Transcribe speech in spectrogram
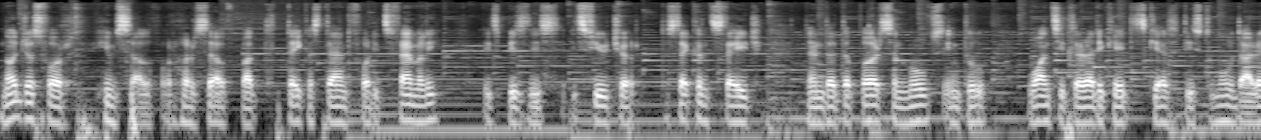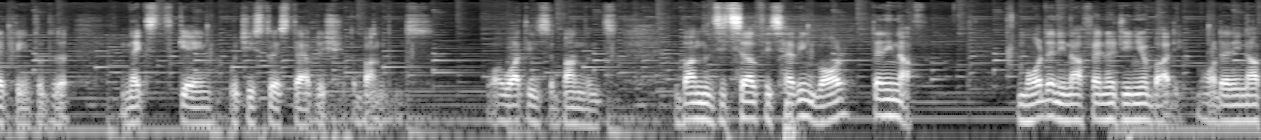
not just for himself or herself, but take a stand for its family, its business, its future. The second stage, then that the person moves into once it eradicates scarcity is to move directly into the next game, which is to establish abundance. Well, what is abundance? Abundance itself is having more than enough. More than enough energy in your body, more than enough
